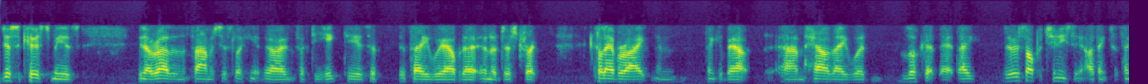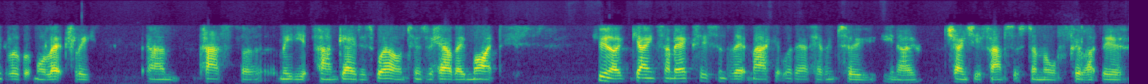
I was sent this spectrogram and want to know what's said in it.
just occurs to me as, you know, rather than farmers just looking at their own 50 hectares, if, if they were able to, in a district, collaborate and think about um, how they would look at that, they, there is opportunity, I think, to think a little bit more laterally um, past the immediate farm gate as well in terms of how they might, you know, gain some access into that market without having to, you know, change their farm system or feel like they're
